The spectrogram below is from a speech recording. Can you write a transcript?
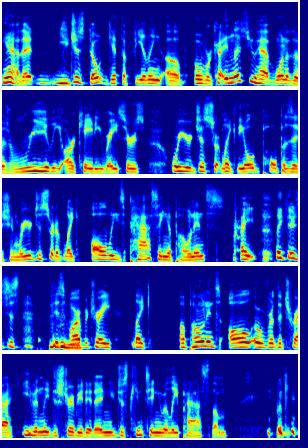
yeah, that you just don't get the feeling of overcut, unless you have one of those really arcadey racers where you're just sort of like the old pole position, where you're just sort of like always passing opponents, right? Like there's just this mm -hmm. arbitrary, like, opponents all over the track evenly distributed and you just continually pass them. But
